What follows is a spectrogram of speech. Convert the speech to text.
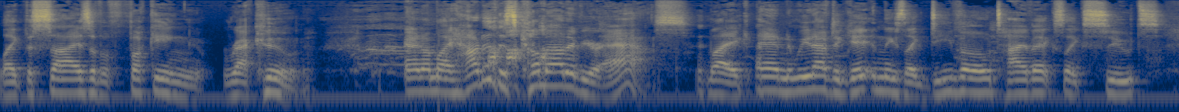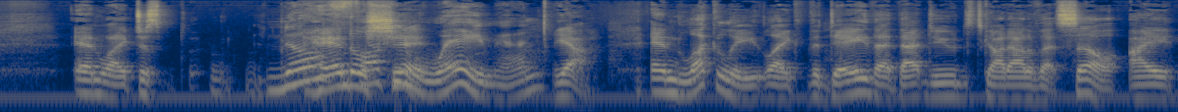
like the size of a fucking raccoon. And I'm like, how did this come out of your ass? Like, and we'd have to get in these like Devo Tyveks like suits, and like just no handle fucking shit. way, man. yeah. And luckily, like the day that that dude got out of that cell, I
